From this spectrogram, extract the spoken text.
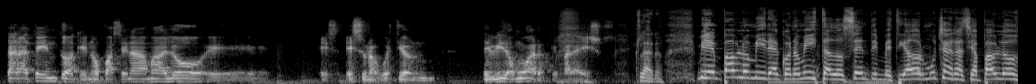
estar atento a que no pase nada malo eh, es, es una cuestión de vida o muerte para ellos. Claro. Bien, Pablo Mira, economista, docente, investigador. Muchas gracias, Pablo,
